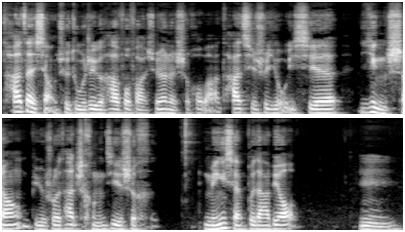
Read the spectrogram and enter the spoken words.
他在想去读这个哈佛法学院的时候吧，他其实有一些硬伤，比如说他成绩是很明显不达标，嗯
